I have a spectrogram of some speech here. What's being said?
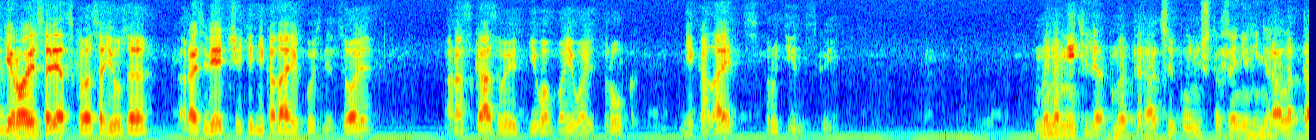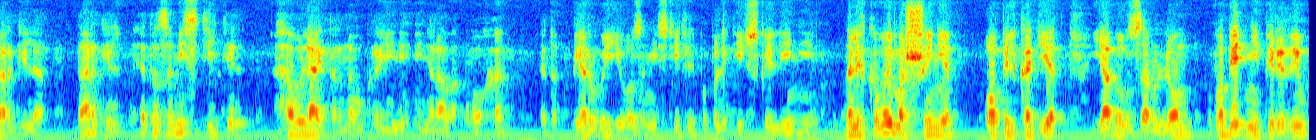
герое Советского Союза, разведчике Николае Кузнецове, рассказывает его боевой друг Николай Струтинский. Мы наметили одну операцию по уничтожению генерала Даргеля. Даргель – это заместитель гауляйтера на Украине генерала Коха. Это первый его заместитель по политической линии. На легковой машине «Опель Кадет» я был за рулем. В обедний перерыв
